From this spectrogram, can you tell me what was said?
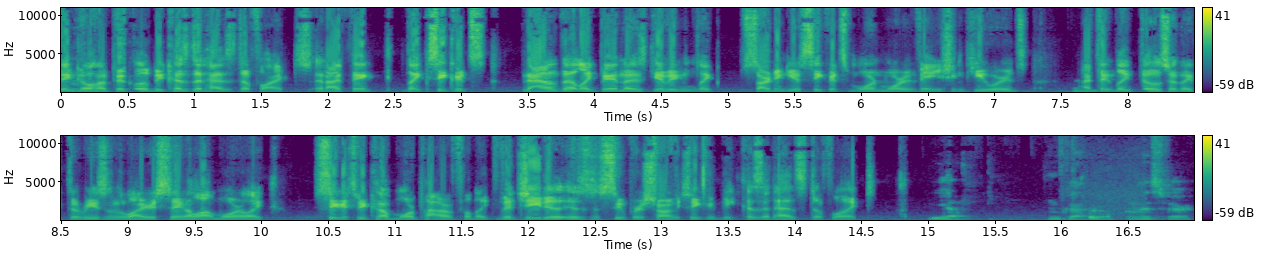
than Mhm. Gohan Piccolo because it has deflects, and I think like secrets now that like Bandai is giving like starting to give secrets more and more evasion keywords. I Mhm. think like those are like the reasons why you're seeing a lot more like secrets become more powerful. Like Vegeta is a super strong secret because it has deflect. Yeah. Okay, True. that's fair.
